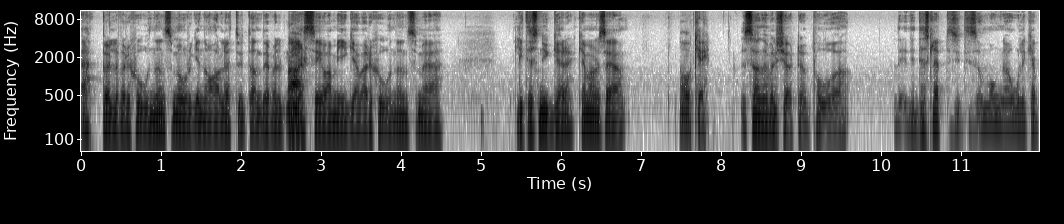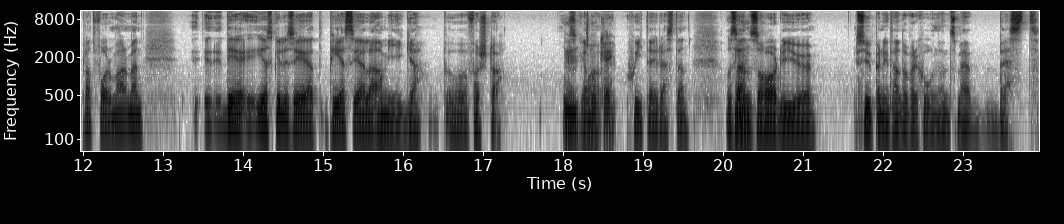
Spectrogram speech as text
Apple-versionen som är originalet utan det är väl. PC och Amiga-versionen som är lite snyggare kan man väl säga. Okej. Sen har jag väl kört det på, det, det släpptes ju till så många olika plattformar men det, jag skulle säga att PC eller Amiga på första. Och så Mm, kan man okej. skita i resten. Och sen Mm. så har du ju Super Nintendo-versionen som är bäst.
